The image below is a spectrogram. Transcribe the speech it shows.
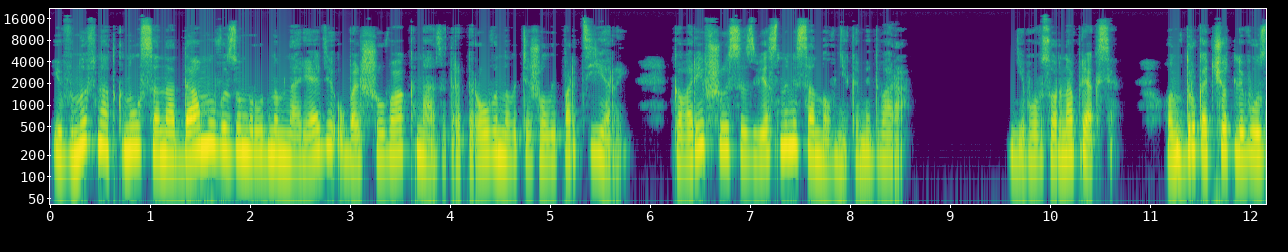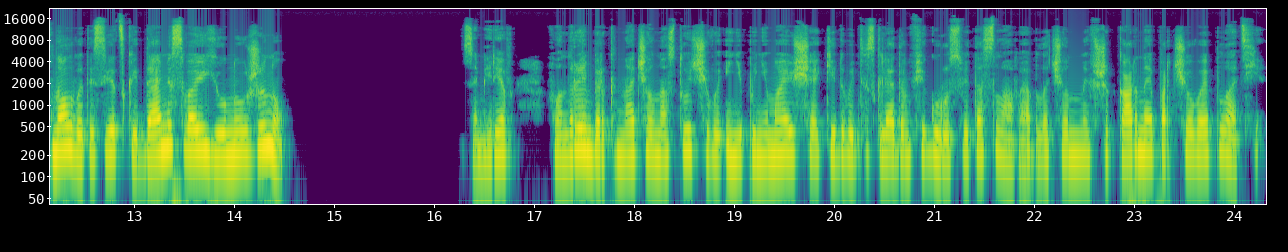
и вновь наткнулся на даму в изумрудном наряде у большого окна, затрапированного тяжелой портьерой, говорившую с известными сановниками двора. Его взор напрягся он вдруг отчетливо узнал в этой светской даме свою юную жену. Замерев, фон Ремберг начал настойчиво и непонимающе окидывать взглядом фигуру Святославы, облаченной в шикарное парчевое платье,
